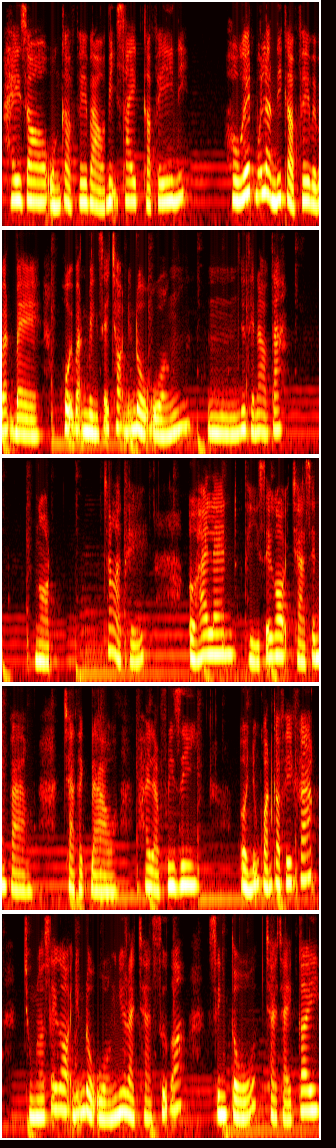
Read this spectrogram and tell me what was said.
hay do uống cà phê vào bị say caffeine ý. Hầu hết mỗi lần đi cà phê với bạn bè hội bạn mình sẽ chọn những đồ uống um, như thế nào ta? Ngọt chắc là thế. Ở Highland thì sẽ gọi trà sen vàng, trà thạch đào hay là freezy. Ở những quán cà phê khác, chúng nó sẽ gọi những đồ uống như là trà sữa, sinh tố, trà trái cây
